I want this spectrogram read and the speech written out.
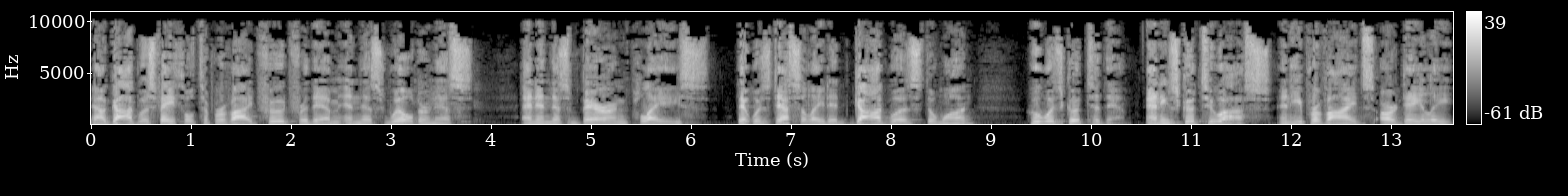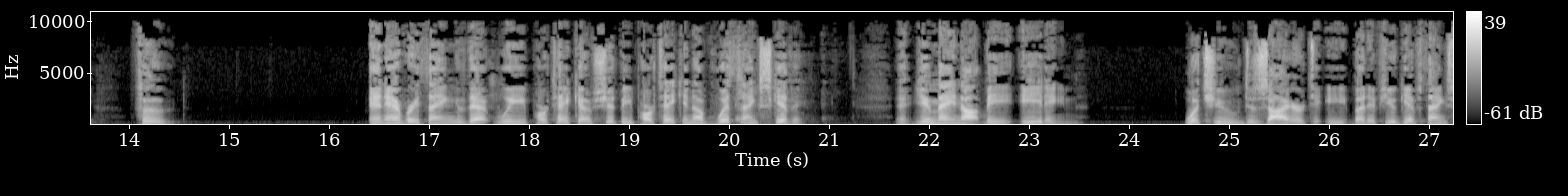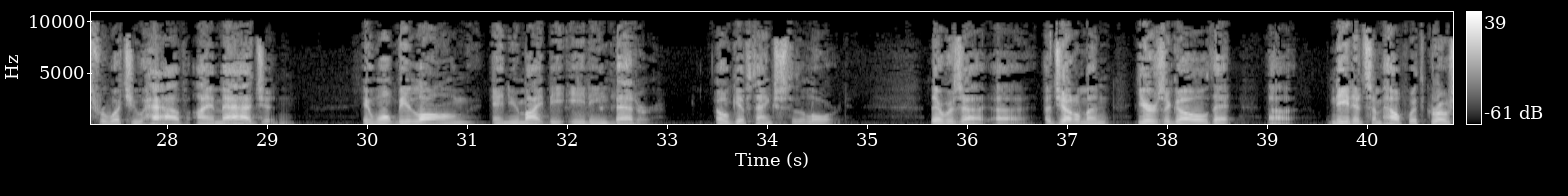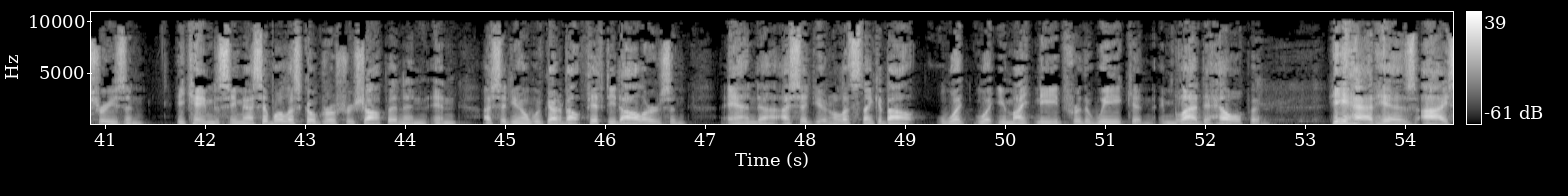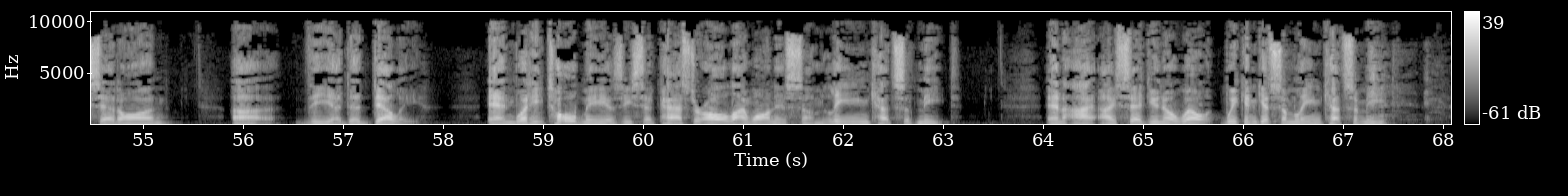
Now God was faithful to provide food for them in this wilderness and in this barren place that was desolated. God was the one who was good to them. And He's good to us. And He provides our daily food. And everything that we partake of should be partaken of with thanksgiving. You may not be eating what you desire to eat, but if you give thanks for what you have, I imagine it won't be long and you might be eating better. Oh, give thanks to the Lord. There was a, a, a gentleman years ago that uh, needed some help with groceries and he came to see me. I said, well, let's go grocery shopping and, and I said, you know, we've got about $50 and, and uh, I said, you know, let's think about what, what you might need for the week and I'm glad to help. And he had his eye set on, uh, the, uh, the deli. And what he told me is he said, Pastor, all I want is some lean cuts of meat. And I, I said, you know, well, we can get some lean cuts of meat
